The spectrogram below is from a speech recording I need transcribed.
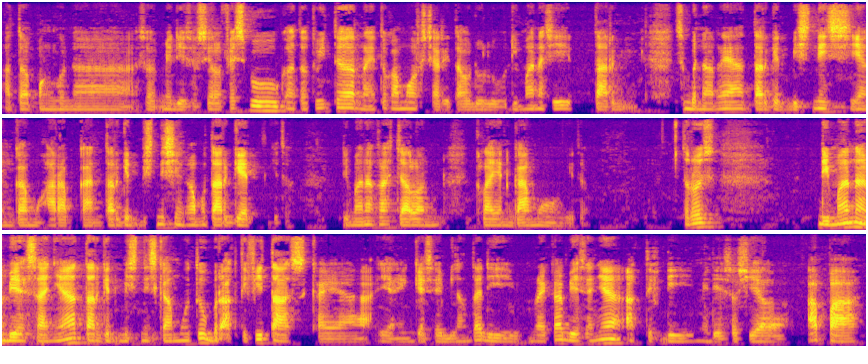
atau pengguna media sosial Facebook atau Twitter. Nah, itu kamu harus cari tahu dulu di mana sih target sebenarnya target bisnis yang kamu harapkan, target bisnis yang kamu target gitu. Di manakah calon klien kamu gitu. Terus di mana biasanya target bisnis kamu tuh beraktivitas kayak ya yang kayak saya bilang tadi mereka biasanya aktif di media sosial apa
